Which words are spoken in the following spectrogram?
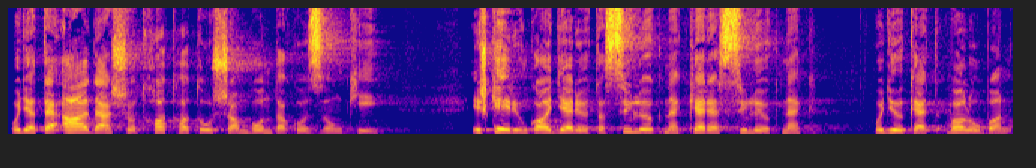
hogy a te áldásod hathatósan bontakozzon ki. És kérünk, adj erőt a szülőknek, keresztszülőknek, hogy őket valóban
